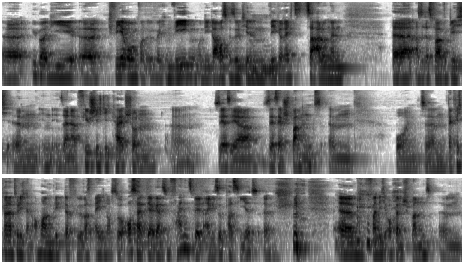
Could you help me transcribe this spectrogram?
äh, über die äh, Querung von irgendwelchen Wegen und die daraus resultierenden mhm. Wegerechtszahlungen. Also das war wirklich ähm, in, in seiner Vielschichtigkeit schon sehr, sehr, sehr, sehr spannend. Und ähm, da kriegt man natürlich dann auch mal einen Blick dafür, was eigentlich noch so außerhalb der ganzen Finance-Welt eigentlich so passiert. Ähm, ähm, fand ich auch ganz spannend. Ähm,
